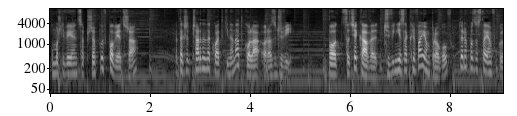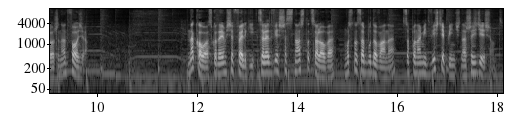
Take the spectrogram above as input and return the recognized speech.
umożliwiająca przepływ powietrza, a także czarne nakładki na nadkola oraz drzwi. Bo co ciekawe, drzwi nie zakrywają progów, które pozostają w kolorze nadwozia. Na koła składają się felgi zaledwie 16-calowe, mocno zabudowane, z oponami 205 na 60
